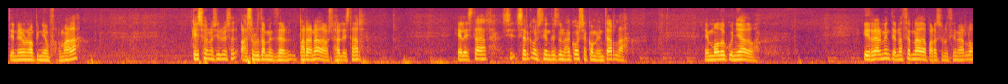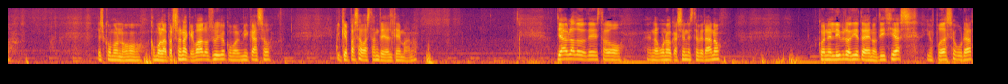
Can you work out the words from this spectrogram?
tener una opinión formada, que eso no sirve absolutamente para nada, o sea, el estar, el estar, ser conscientes de una cosa, comentarla en modo cuñado y realmente no hacer nada para solucionarlo, es como, no, como la persona que va a lo suyo, como en mi caso, y que pasa bastante del tema, ¿no? Ya he hablado de esto en alguna ocasión este verano, con el libro Dieta de Noticias y os puedo asegurar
